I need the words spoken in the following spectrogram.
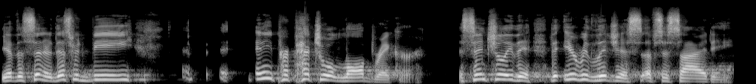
You have the sinner. This would be any perpetual lawbreaker, essentially the, the irreligious of society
